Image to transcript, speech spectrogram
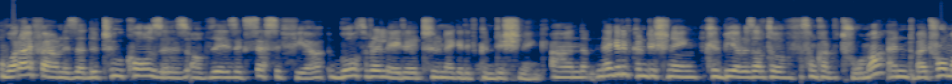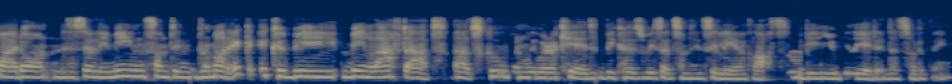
what I found is that the two causes of this excessive fear both related to negative conditioning. And negative conditioning could be a result of some kind of trauma. And by trauma, I don't necessarily mean something dramatic. It could be being laughed at at school when we were a kid because we said something silly in a class, being humiliated, that sort of thing.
